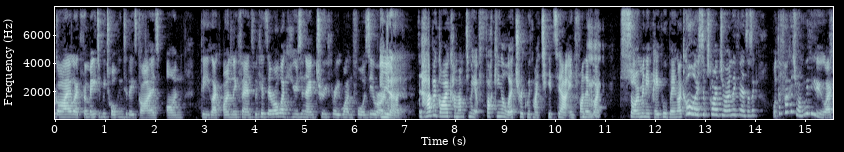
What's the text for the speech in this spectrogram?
a guy like for me to be talking to these guys on the like OnlyFans because they're all like username two three one four zero. Yeah. Like, to have a guy come up to me at fucking electric with my tits out in front of like so many people being like, "Oh, I subscribe to OnlyFans." I was like, "What the fuck is wrong with you?" Like,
